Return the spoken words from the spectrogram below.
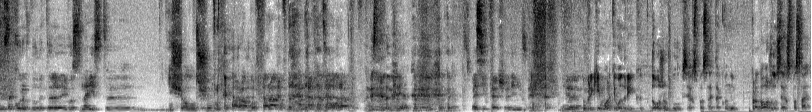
не Сакуров был, это его сценарист. э, Еще лучше. Арабов. Арабов, да, да, да, да, Арабов. Мистер Фамилия. Спасибо большое, Денис. Ну, в Рике и Морти он Рик должен был всех спасать, так он и продолжил всех спасать,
